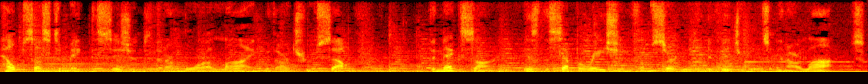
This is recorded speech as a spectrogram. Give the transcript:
helps us to make decisions that are more aligned with our true self. The next sign is the separation from certain individuals in our lives.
